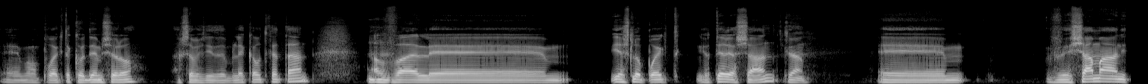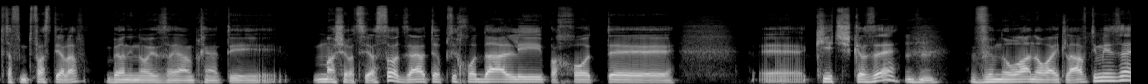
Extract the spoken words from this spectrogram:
בפרויקט אה, אה, הקודם שלו עכשיו יש לי איזה blackout קטן mm-hmm. אבל. אה, יש לו פרויקט יותר ישן. כן. אמ, ושם נתפסתי עליו ברני נויז היה מבחינתי מה שרציתי לעשות זה היה יותר פסיכודלי פחות אה, אה, קיץ' כזה mm-hmm. ונורא נורא התלהבתי מזה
